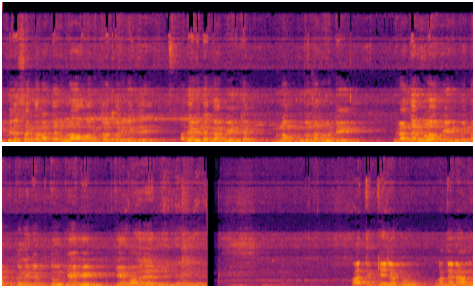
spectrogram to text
వివిధ సంఘాలందరినీ కూడా ఆహ్వానించడం జరిగింది. అదేవిధంగా వేదిక ఉన్న ముందున్నటువంటి వీరందరూ కూడా పేరు పైన కృతజ్ఞత చెబుతూ జై భీమ్ జై భారత్. పాత్రికేయులకు వందనాలు.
